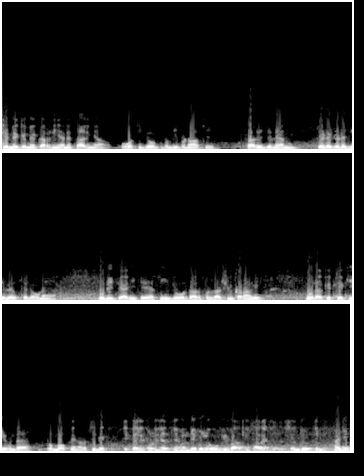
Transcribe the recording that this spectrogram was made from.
ਕਿਵੇਂ ਕਿਵੇਂ ਕਰਨੀਆਂ ਨੇ ਸਾਰੀਆਂ, ਉਹ ਅਸੀਂ ਜੋਤਬੰਦੀ ਬਣਾ ਕੇ ਸਾਰੇ ਜ਼ਿਲ੍ਹਿਆਂ ਨੂੰ ਕਿਹੜੇ ਕਿਹੜੇ ਜ਼ਿਲ੍ਹੇ ਉੱਥੇ ਲਾਉਣੇ ਆ। ਉਹਦੀ ਤਿਆਰੀ ਤੇ ਅਸੀਂ ਜ਼ੋਰਦਾਰ ਪ੍ਰਦਰਸ਼ਨ ਕਰਾਂਗੇ। ਉਹਦਾ ਕਿੱਥੇ ਕੀ ਹੁੰਦਾ ਹੈ, ਉਹ ਮੌਕੇ ਨਾਲ ਅਸੀਂ ਦੇਖਾਂਗੇ। ਇਕੱਲੀ ਥੋੜੀ ਜਥੇਬੰਦੀ ਵੱਲੋਂ ਹੋਊਗੀ ਬਾਕੀ ਸਾਰੇ ਸੰਯੁਕਤ ਨੇ? ਹਾਂਜੀ।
